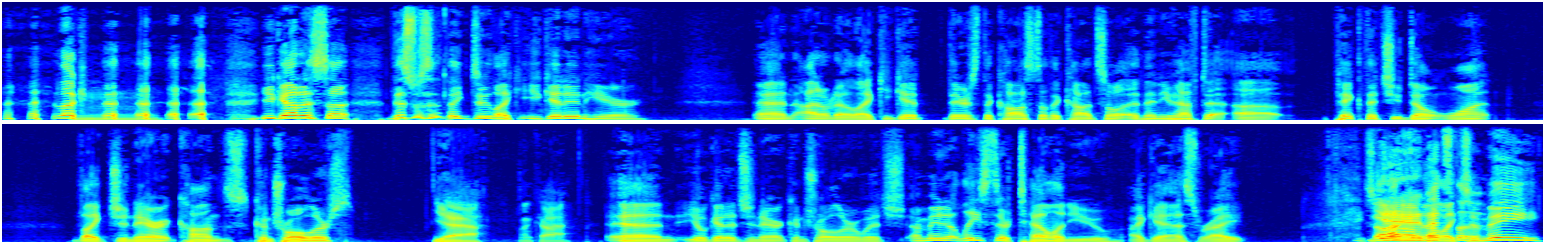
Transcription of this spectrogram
Look, Hmm. you got us. Uh, this was the thing too. Like you get in here, and I don't know. Like you get there's the cost of the console, and then you have to uh, pick that you don't want like generic cons controllers, yeah okay and you'll get a generic controller. Which I mean, at least they're telling you, I guess, right? So I Yeah, don't know. that's like the- to me,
